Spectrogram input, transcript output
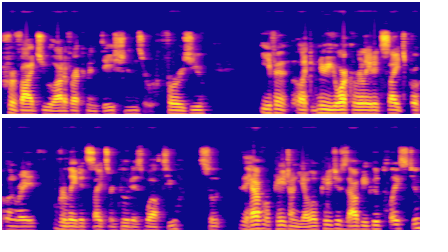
provides you a lot of recommendations or refers you. Even like New York related sites, Brooklyn related sites are good as well too. So they have a page on Yellow Pages. That would be a good place too.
